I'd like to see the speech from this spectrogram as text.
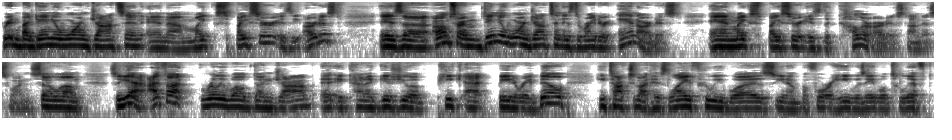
written by Daniel Warren Johnson and uh, Mike Spicer, is the artist is uh oh I'm sorry, Daniel Warren Johnson is the writer and artist, and Mike Spicer is the color artist on this one. So um so yeah, I thought really well done job. It, it kind of gives you a peek at Beta Ray Bill. He talks about his life, who he was, you know, before he was able to lift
